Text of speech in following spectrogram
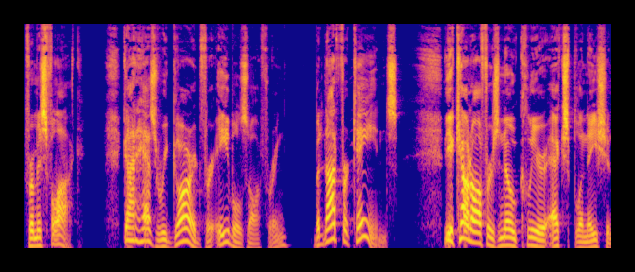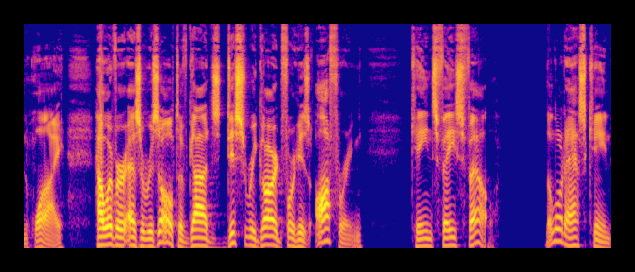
from his flock. God has regard for Abel's offering, but not for Cain's. The account offers no clear explanation why. However, as a result of God's disregard for his offering, Cain's face fell. The Lord asked Cain,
